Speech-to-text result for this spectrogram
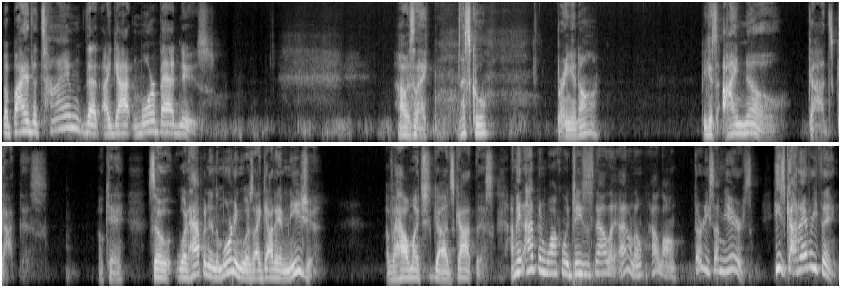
But by the time that I got more bad news, I was like, that's cool. Bring it on. Because I know God's got this. Okay? So what happened in the morning was I got amnesia of how much God's got this. I mean, I've been walking with Jesus now, like, I don't know, how long? 30 some years. He's got everything.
